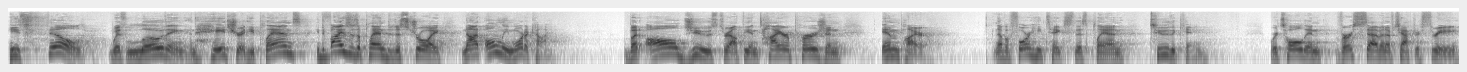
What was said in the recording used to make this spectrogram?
He's filled with loathing and hatred. He plans, he devises a plan to destroy not only Mordecai, but all Jews throughout the entire Persian Empire. Now, before he takes this plan to the king, we're told in verse 7 of chapter 3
